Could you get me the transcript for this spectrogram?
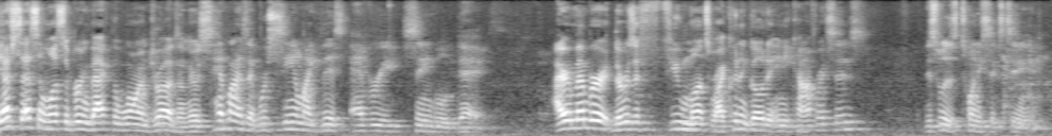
Jeff Sessions wants to bring back the war on drugs, and there's headlines that we're seeing like this every single day. I remember there was a few months where I couldn't go to any conferences. This was 2016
